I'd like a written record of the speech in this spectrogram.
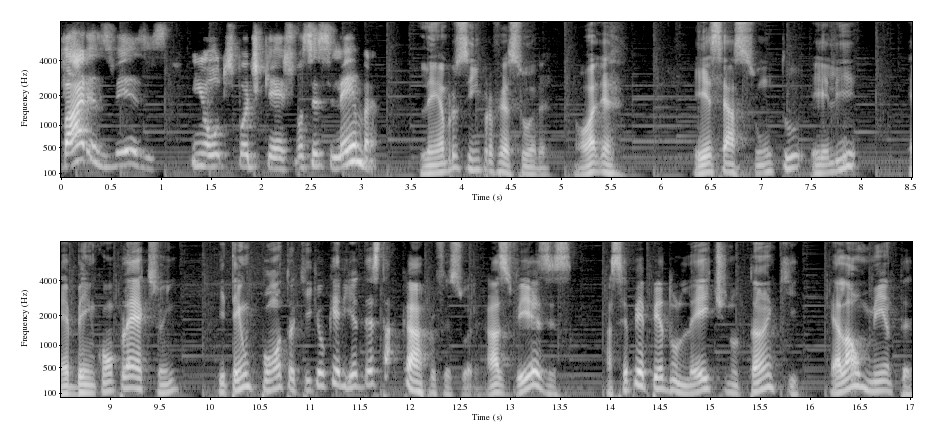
várias vezes em outros podcasts. Você se lembra? Lembro sim, professora. Olha, esse assunto ele é bem complexo, hein? E tem um ponto aqui que eu queria destacar, professora. Às vezes, a CPP do leite no tanque, ela aumenta.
